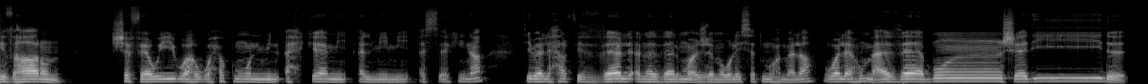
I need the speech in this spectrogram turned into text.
إظهار شفوي وهو حكم من أحكام الميم الساكنة. تبع لحرف الذال لأن الذال معجمة وليست مهملة ولهم عذاب شديد.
